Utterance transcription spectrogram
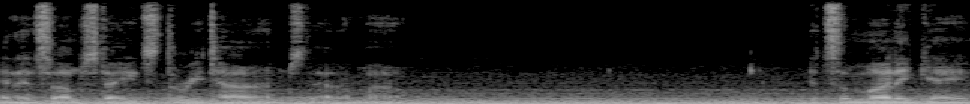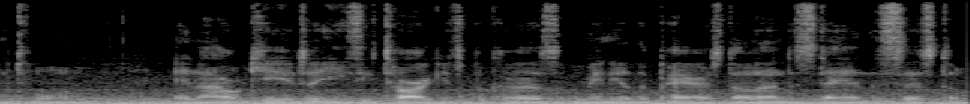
and in some states three times that amount. It's a money game to them and our kids are easy targets because many of the parents don't understand the system.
